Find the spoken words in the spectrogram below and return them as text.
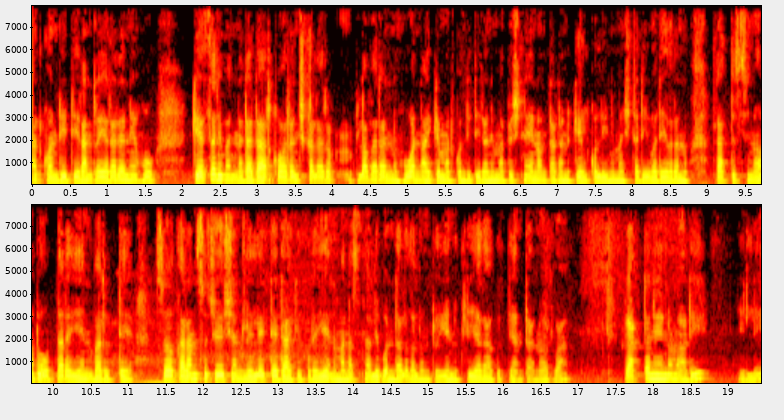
ಮಾಡ್ಕೊಂಡಿದ್ದೀರಾ? ಅಂದರೆ ಎರಡನೇ ಹೂ ಕೇಸರಿ ಬಣ್ಣದ ಡಾರ್ಕ್ ಆರೆಂಜ್ ಕಲರ್ ಫ್ಲವರನ್ನು ಹೂವನ್ನು ಆಯ್ಕೆ ಮಾಡ್ಕೊಂಡಿದ್ದೀರಾ? ನಿಮ್ಮ ಪ್ರಶ್ನೆ ಏನು ಅಂತ ಅದನ್ನು ಕೇಳ್ಕೊಳ್ಳಿ. ನಿಮ್ಮ ಇಷ್ಟ ದೇವ ದೇವರನ್ನು ಪ್ರಾರ್ಥಿಸಿ ನೋಡು. ಉತ್ತರ ಏನು ಬರುತ್ತೆ? ಸೊ ಕರೆಂಟ್ ಸಿಚುವೇಶನ್ ರಿಲೇಟೆಡ್ ಆಗಿ ಕೂಡ ಏನು ಮನಸ್ಸಿನಲ್ಲಿ ಗೊಂದಲಗಳುಂಟು, ಏನು ಕ್ಲಿಯರ್ ಆಗುತ್ತೆ ಅಂತ ನೋಡುವ. ಪ್ರಾರ್ಥನೆಯನ್ನು ಮಾಡಿ ಇಲ್ಲಿ.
